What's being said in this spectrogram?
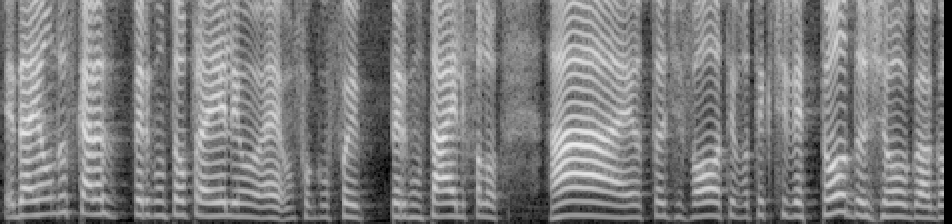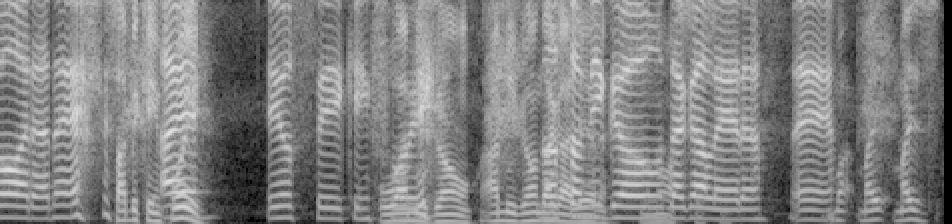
E daí um dos caras perguntou pra ele, é, fo- foi perguntar, ele falou: Ah, eu tô de volta, eu vou ter que te ver todo o jogo agora, né? Sabe quem foi? é. Eu sei quem foi. O amigão, amigão da Nosso galera. amigão da Nossa galera. É. Ma- Mas, mas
